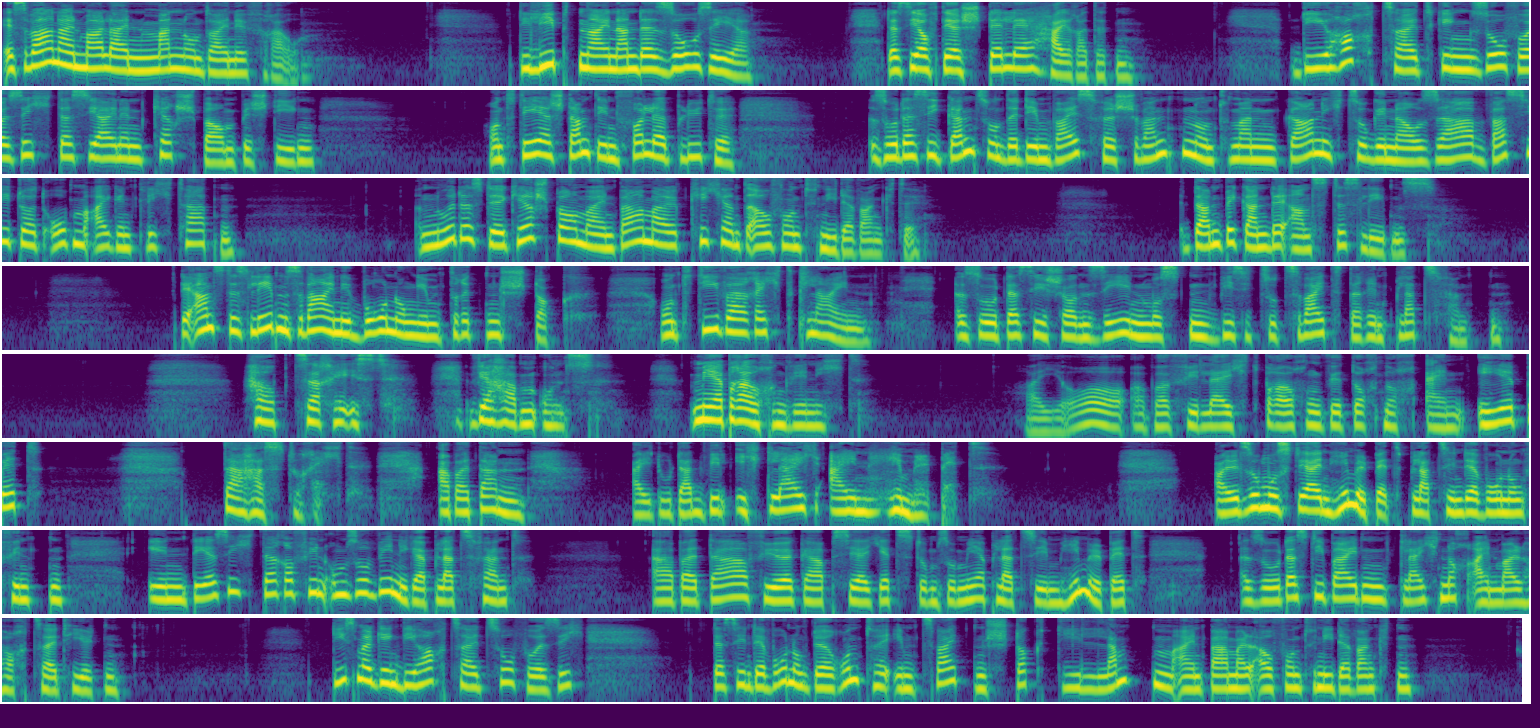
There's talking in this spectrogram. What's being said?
Es waren einmal ein Mann und eine Frau. Die liebten einander so sehr, dass sie auf der Stelle heirateten. Die Hochzeit ging so vor sich, dass sie einen Kirschbaum bestiegen, und der stand in voller Blüte, so dass sie ganz unter dem Weiß verschwanden und man gar nicht so genau sah, was sie dort oben eigentlich taten. Nur dass der Kirschbaum ein paar Mal kichernd auf und niederwankte. Dann begann der Ernst des Lebens. Der Ernst des Lebens war eine Wohnung im dritten Stock, und die war recht klein, so dass sie schon sehen mussten, wie sie zu zweit darin Platz fanden. Hauptsache ist, wir haben uns. Mehr brauchen wir nicht. Ah ja, aber vielleicht brauchen wir doch noch ein Ehebett. Da hast du recht. Aber dann, ei du, dann will ich gleich ein Himmelbett. Also musste ein Himmelbett Platz in der Wohnung finden, in der sich daraufhin umso weniger Platz fand. Aber dafür gab's ja jetzt umso mehr Platz im Himmelbett, so dass die beiden gleich noch einmal Hochzeit hielten. Diesmal ging die Hochzeit so vor sich, dass in der Wohnung darunter im zweiten Stock die Lampen ein paar Mal auf und nieder wankten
